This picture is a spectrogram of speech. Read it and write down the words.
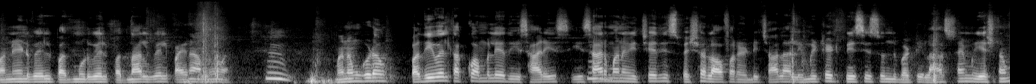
పన్నెండు వేలు పదమూడు వేలు పద్నాలుగు వేలు పైన అమ్మేమని మ్మ్. మనం కూడా పదివేలు తక్కువ అమ్మలేదు ఈ సారీస్ ఈసారి మనం ఇచ్చేది స్పెషల్ ఆఫర్ అండి. చాలా లిమిటెడ్ పీసెస్ ఉంది. బట్టి లాస్ట్ టైం చేసినాం.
